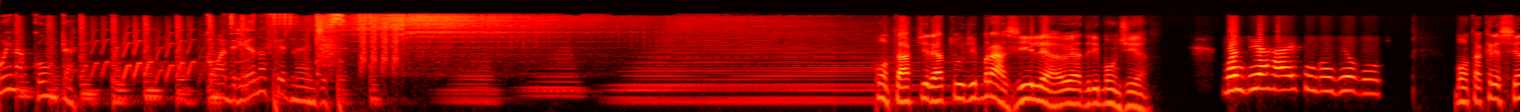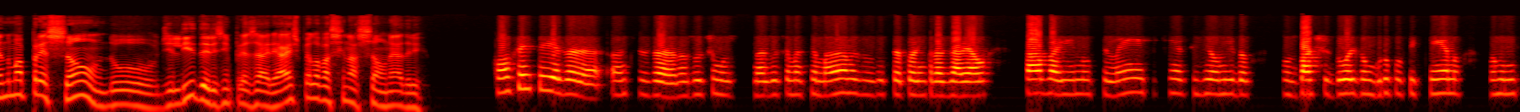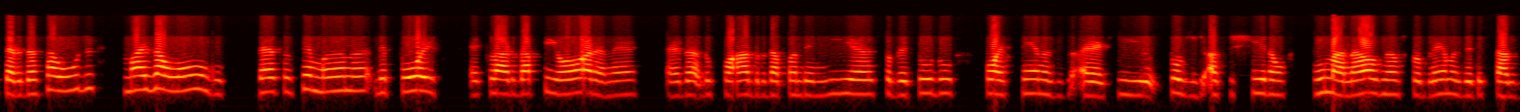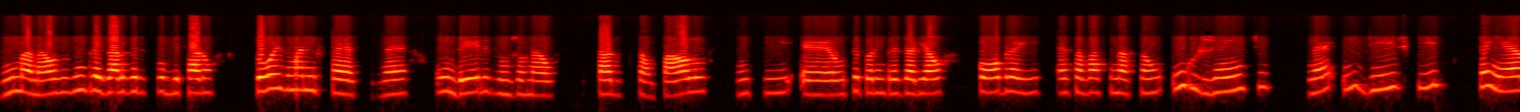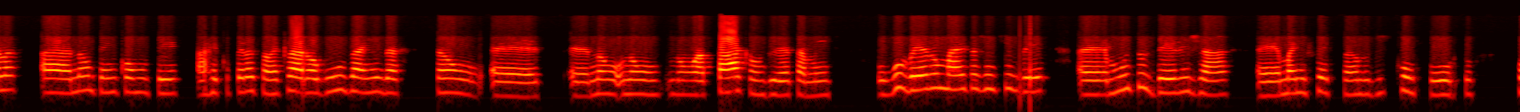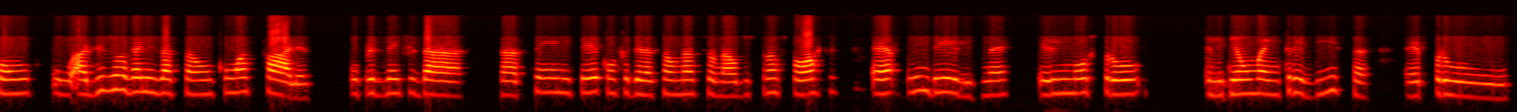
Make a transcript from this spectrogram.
Põe na Conta, com Adriana Fernandes. Contato direto de Brasília. Oi, Adri, bom dia. Bom dia, Raíssa, bom dia, ouvinte. Bom, está crescendo uma pressão do, de líderes empresariais pela vacinação, né, Adri? Com certeza. Antes, ah, nos últimos, nas últimas semanas, o setor empresarial estava aí no silêncio, tinha se reunido nos bastidores, um grupo pequeno no Ministério da Saúde, mas ao longo dessa semana, depois, é claro, da piora, né, é, da, do quadro da pandemia, sobretudo com as cenas é, que todos assistiram em Manaus, né, os problemas detectados em Manaus, os empresários eles publicaram dois manifestos, né, um deles no jornal Estado de São Paulo, em que é, o setor empresarial cobra aí essa vacinação urgente, né, e diz que sem ela ah, não tem como ter a recuperação. É claro, alguns ainda são, é, é, não, não, não atacam diretamente o governo, mas a gente vê é, muitos deles já é, manifestando desconforto com o, a desorganização, com as falhas. O presidente da, da CNT, Confederação Nacional dos Transportes, é um deles, né? Ele mostrou, ele deu uma entrevista é, para o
